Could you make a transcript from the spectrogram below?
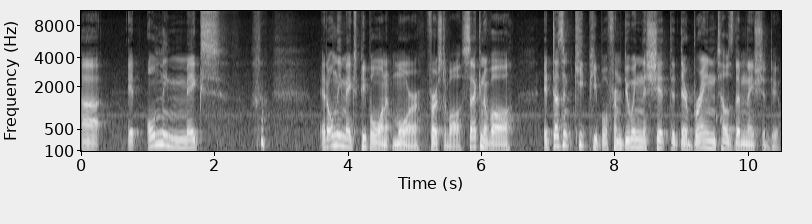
uh, it only makes it only makes people want it more. First of all, second of all, it doesn't keep people from doing the shit that their brain tells them they should do.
